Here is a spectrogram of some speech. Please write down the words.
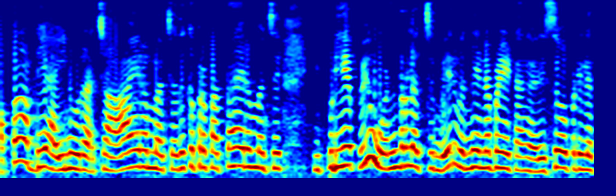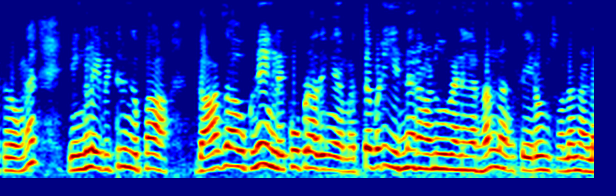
அப்புறம் அப்படியே ஐநூறு ஆச்சு ஆயிரம் ஆச்சு அதுக்கப்புறம் பத்தாயிரம் ஆச்சு. இப்படியே போய் ஒன்றரை லட்சம் பேர் வந்து என்ன பண்ணிட்டாங்க? ரிசர்வ் படையில் இருக்கிறவங்க எங்களை விட்டுருங்கப்பா. காசாவுக்குன்னு எங்களை கூப்பிடாதீங்க. மற்றபடி என்ன ராணுவ வேலையாக இருந்தாலும் நாங்கள் செய்கிறோம்னு சொன்னனால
